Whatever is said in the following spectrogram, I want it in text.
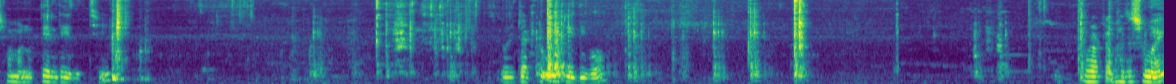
সামান্য তেল দিয়ে দিচ্ছি। ওইটা একটু উল্টিয়ে দিব। পরোটা ভাজার সময়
